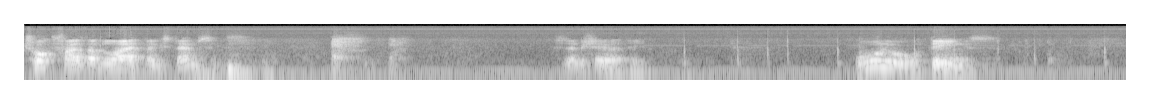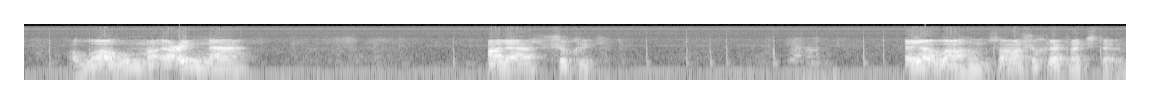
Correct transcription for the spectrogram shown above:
çok fazla dua etmek ister misiniz? Size bir şey öğreteyim. Ulu deyiniz. Allahumma e'inna ala şükrik. Ey Allah'ım sana şükretmek isterim.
